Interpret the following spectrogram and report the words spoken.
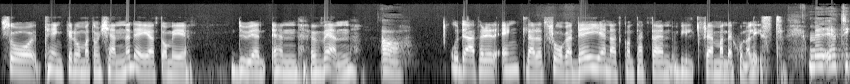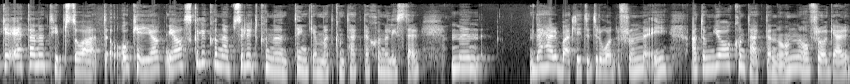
så tänker de att de känner dig, att de är, du är en vän. Ja. Och därför är det enklare att fråga dig än att kontakta en vilt främmande journalist. Men jag tycker ett annat tips då att okej, okay, jag, jag, skulle kunna absolut kunna tänka mig att kontakta journalister. Men det här är bara ett litet råd från mig. Att om jag kontaktar någon och frågar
